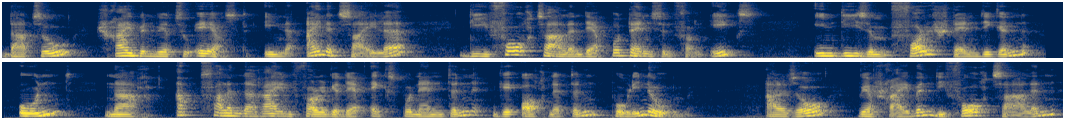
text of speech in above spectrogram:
Dazu schreiben wir zuerst in eine Zeile die Vorzahlen der Potenzen von x in diesem vollständigen und nach abfallender Reihenfolge der Exponenten geordneten Polynom. Also wir schreiben die Vorzahlen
